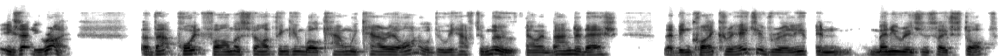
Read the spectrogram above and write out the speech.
Exactly right. At that point, farmers start thinking, well, can we carry on or do we have to move? Now, in Bangladesh, they've been quite creative, really. In many regions, they've stopped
